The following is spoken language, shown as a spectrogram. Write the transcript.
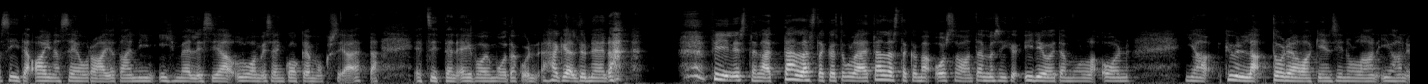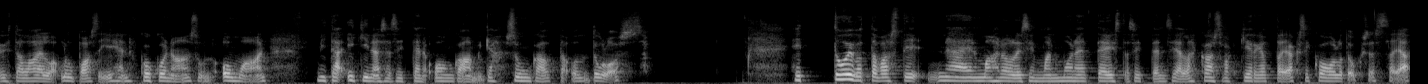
siitä aina seuraa jotain niin ihmeellisiä luomisen kokemuksia, että, että sitten ei voi muuta kuin häkeltyneenä fiilistellä, että tällaistako tulee, tällaistako mä osaan, tämmöisiä ideoita mulla on. Ja kyllä, todellakin sinulla on ihan yhtä lailla lupa siihen kokonaan sun omaan, mitä ikinä se sitten onkaan, mikä sun kautta on tulossa. Toivottavasti näen mahdollisimman monet teistä sitten siellä kasvakirjoittajaksi koulutuksessa. Ja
